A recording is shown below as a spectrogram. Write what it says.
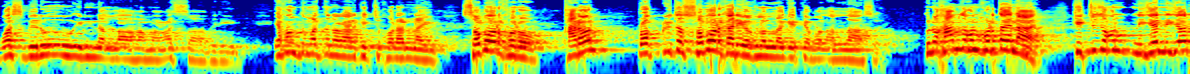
ওয়াসবিরু ইন্নাল্লাহ সাবিরিন এখন তোমার তো আর কিছু করার নাই। সবর করো। কারণ প্রকৃত সবরকারী অগলর লাগে কেবল আল্লাহ আছে। কোনো কাম যখন করতেই নাই কিচ্ছু যখন নিজের নিজের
